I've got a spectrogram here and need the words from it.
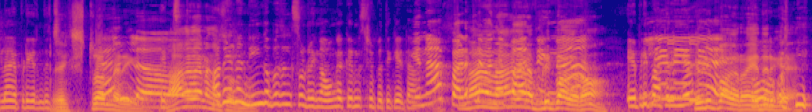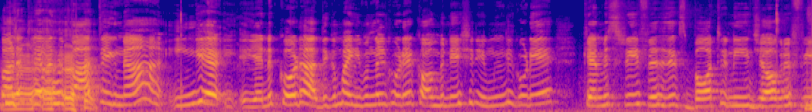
எல்லாம் எப்படி இருந்துச்சு? எக்ஸ்ட்ராடனரி நாங்க தான் அது என்ன நீங்க பதில் சொல்றீங்க? அவங்க கெமிஸ்ட்ரி பத்தி கேட்டா. ஏன்னா படத்துல வந்து எப்படி பாக்குறீங்க? இப்படி பாக்குறோம்? எதிர்க்க படத்துல வந்து பாத்தீங்கன்னா இங்க எனக்கோட அதிகமா இவங்க கூட காம்பினேஷன் இவங்க கூட கெமிஸ்ட்ரி பிசிக்ஸ் பாட்டனி ஜியோகிராஃபி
